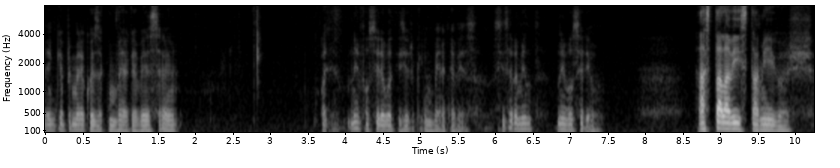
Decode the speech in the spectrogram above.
em que a primeira coisa que me vem à cabeça é olha, nem vou ser eu a dizer o que, é que me vem à cabeça sinceramente, nem vou ser eu hasta la vista amigos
